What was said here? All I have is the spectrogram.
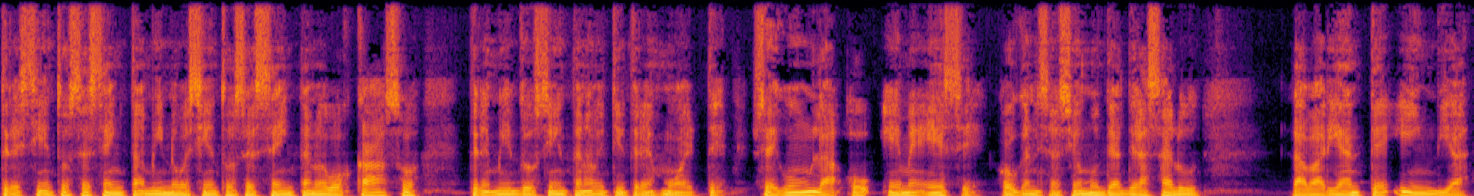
360.960 nuevos casos, 3.293 muertes. Según la OMS, Organización Mundial de la Salud, la variante india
